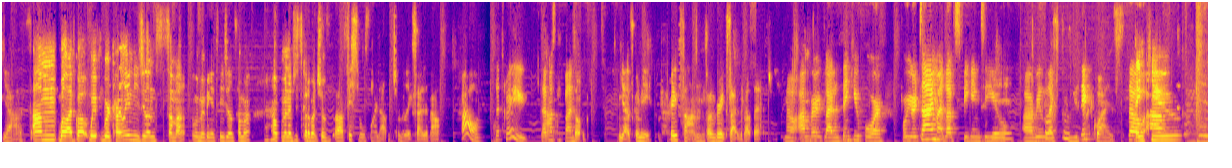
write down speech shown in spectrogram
Yeah. Um, well, I've got, we're, we're currently in New Zealand summer. We're moving into New Zealand summer. Uh-huh. Um, and I've just got a bunch of uh, festivals lined up, which I'm really excited about. Wow, that's great. That yeah. must be fun. So, yeah, it's going to be very fun. So I'm very excited about that. No, I'm very glad. And thank you for for your time. I loved speaking to you. I uh, really like music. Likewise. So, Thank you. Um,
